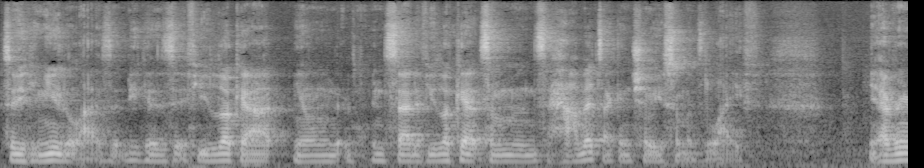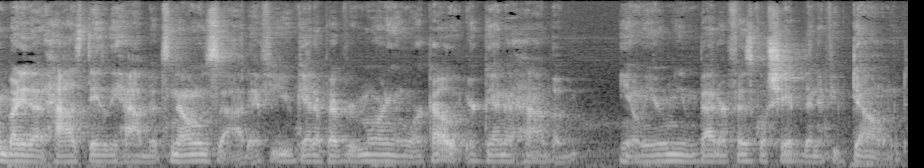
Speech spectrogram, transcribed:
so you can utilize it. Because if you look at, you know, said, if you look at someone's habits, I can show you someone's life. Everybody that has daily habits knows that if you get up every morning and work out, you're gonna have a, you know, you're in better physical shape than if you don't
